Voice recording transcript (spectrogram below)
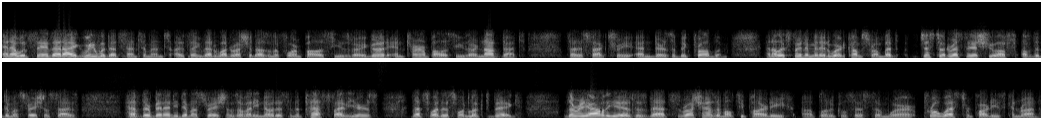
And I would say that I agree with that sentiment. I think that what Russia does in the foreign policy is very good. Internal policies are not that satisfactory, and there's a big problem. And I'll explain in a minute where it comes from. But just to address the issue of, of the demonstration size, have there been any demonstrations of any notice in the past five years? That's why this one looked big. The reality is is that Russia has a multi-party uh, political system where pro-Western parties can run.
